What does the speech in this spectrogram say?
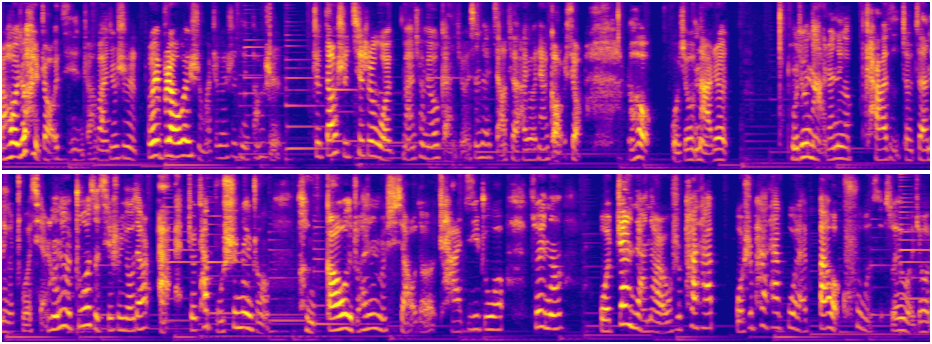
然后我就很着急，你知道吧？就是我也不知道为什么这个事情当时，就当时其实我完全没有感觉，现在讲起来还有点搞笑。然后我就拿着，我就拿着那个叉子就在那个桌前，然后那个桌子其实有点矮，就它不是那种很高的桌，它是那种小的茶几桌。所以呢，我站在那儿，我是怕他，我是怕他过来扒我裤子，所以我就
